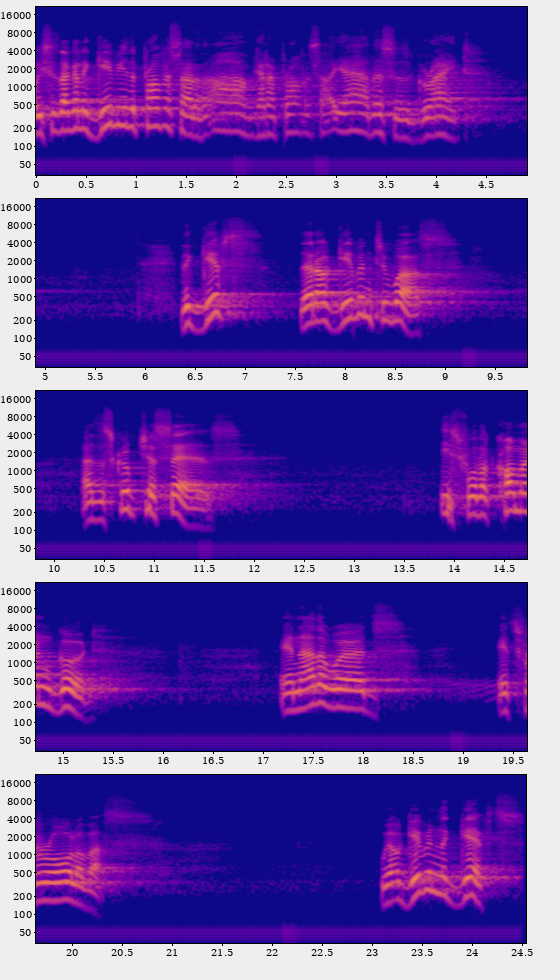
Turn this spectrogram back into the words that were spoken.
Or he says, I'm going to give you the prophesy. Oh, I'm going to prophesy. Yeah, this is great. The gifts that are given to us, as the scripture says, is for the common good. In other words, it's for all of us. We are given the gifts.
